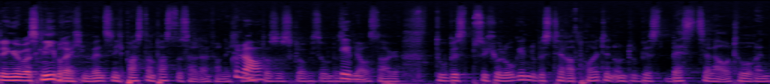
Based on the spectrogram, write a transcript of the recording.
Dinge übers Knie brechen. Wenn es nicht passt, dann passt es halt einfach nicht. Ne? Genau. Ne? Das ist, glaube ich, so ein bisschen Eben. die Aussage. Du bist Psychologin, du bist Therapeutin und du bist Bestseller-Autorin.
